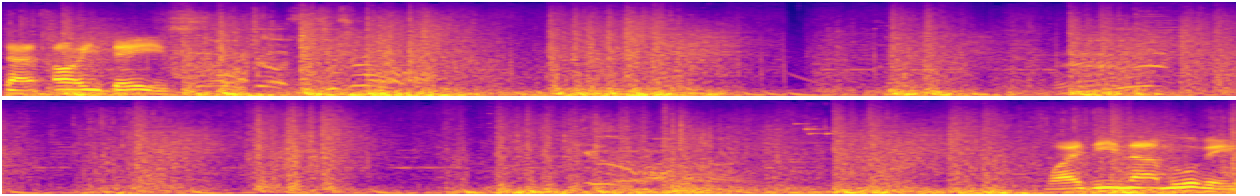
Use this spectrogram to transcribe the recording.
That oh he dazed. Why is he not moving?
